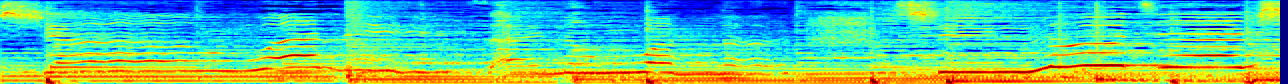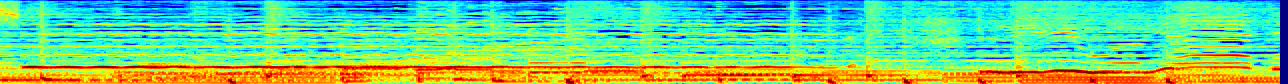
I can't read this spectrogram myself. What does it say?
想问你，才能忘了情路艰辛。你我约定，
